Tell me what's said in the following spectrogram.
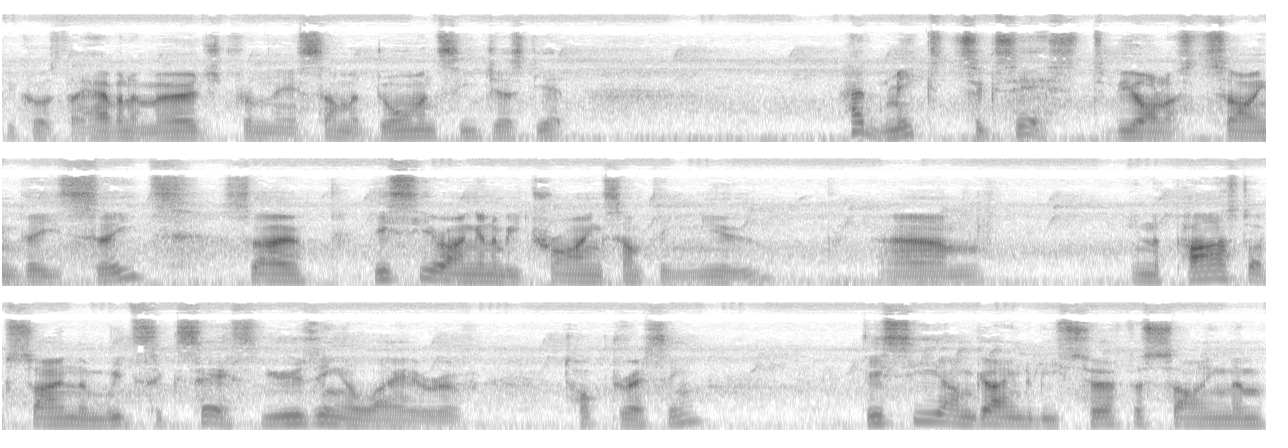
because they haven't emerged from their summer dormancy just yet. Had mixed success, to be honest, sowing these seeds. So this year I'm going to be trying something new. Um, in the past I've sown them with success using a layer of top dressing. This year I'm going to be surface sowing them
